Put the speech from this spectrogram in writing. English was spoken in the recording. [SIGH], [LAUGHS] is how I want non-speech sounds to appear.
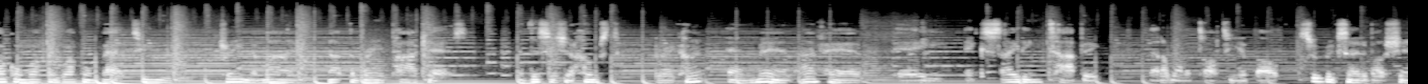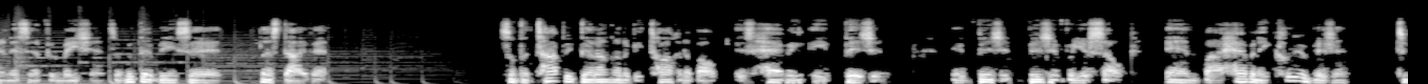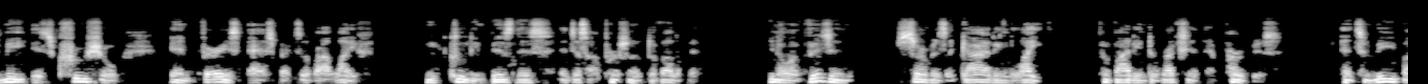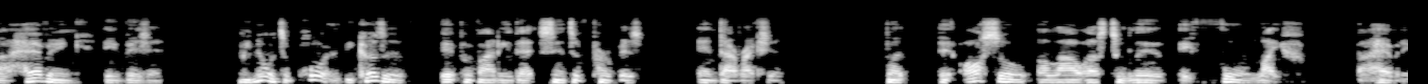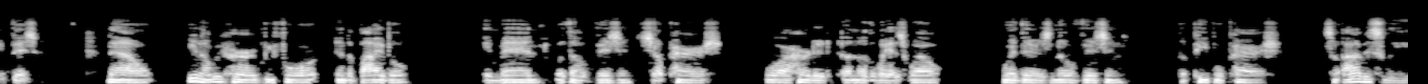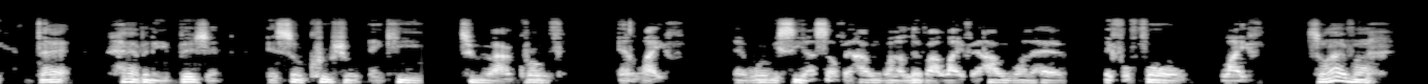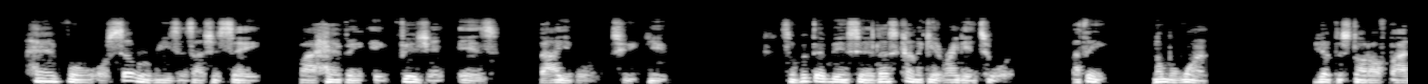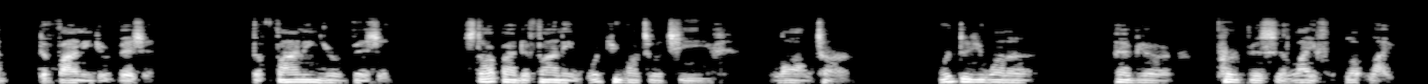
Welcome, welcome, welcome back to Train the Mind, Not the Brain podcast. And this is your host, Greg Hunt. And man, I've had a exciting topic that I want to talk to you about. Super excited about sharing this information. So with that being said, let's dive in. So the topic that I'm going to be talking about is having a vision. A vision, vision for yourself. And by having a clear vision, to me, is crucial in various aspects of our life, including business and just our personal development. You know, a vision serves as a guiding light, providing direction and purpose. And to me, by having a vision, we know it's important because of it providing that sense of purpose and direction. But it also allow us to live a full life by having a vision. Now, you know, we heard before in the Bible, a man without vision shall perish. Or I heard it another way as well, where there is no vision, the people perish. So obviously that having a vision is so crucial and key to our growth in life and where we see ourselves and how we want to live our life and how we want to have a fulfilled life. So I have a handful or several reasons I should say why having a vision is valuable to you. So with that being said, let's kind of get right into it. I think number one, you have to start off by defining your vision. Defining your vision. Start by defining what you want to achieve long term. What do you want to have your purpose in life look like?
